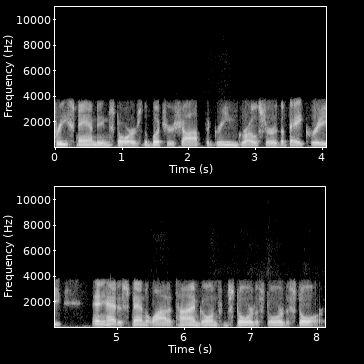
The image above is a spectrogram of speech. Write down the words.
freestanding stores, the butcher shop, the greengrocer, the bakery, and you had to spend a lot of time going from store to store to store.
